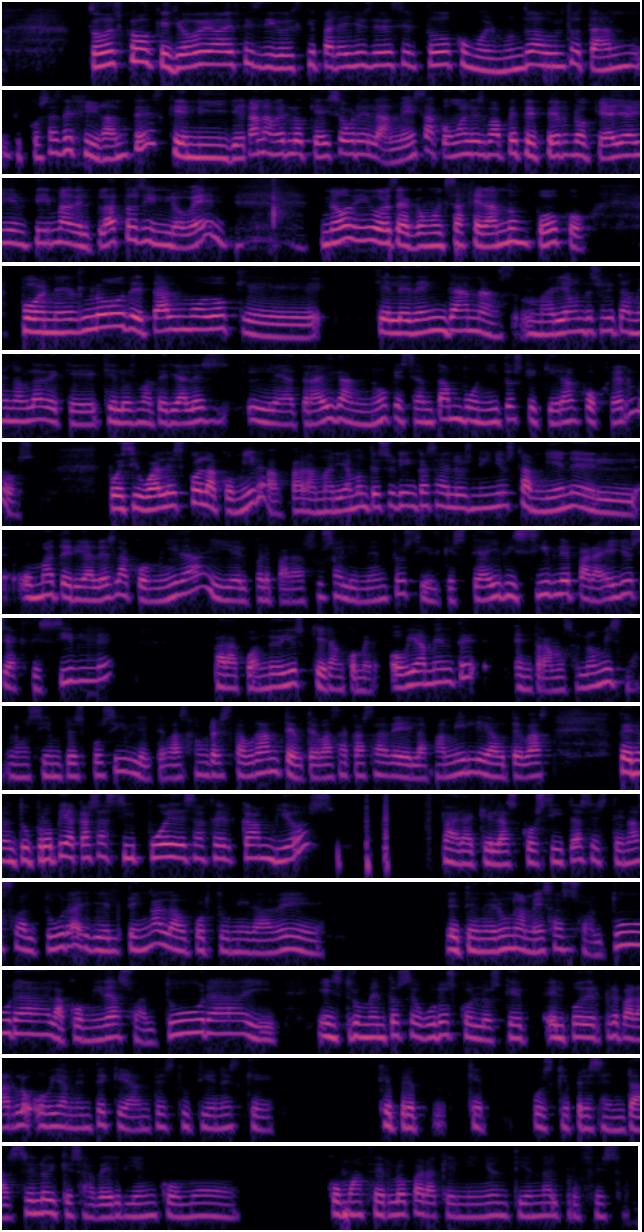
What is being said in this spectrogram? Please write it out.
todo es como que yo veo a veces, digo, es que para ellos debe ser todo como el mundo adulto tan de cosas de gigantes que ni llegan a ver lo que hay sobre la mesa, cómo les va a apetecer lo que hay ahí encima del plato si ni lo ven. No digo, o sea, como exagerando un poco. Ponerlo de tal modo que, que le den ganas. María Montessori también habla de que, los materiales le atraigan, ¿no? que sean tan bonitos que quieran cogerlos. Pues igual es con la comida. Para María Montessori en casa de los niños también un material es la comida y el preparar sus alimentos y el que esté ahí visible para ellos y accesible para cuando ellos quieran comer. Obviamente entramos en lo mismo, no siempre es posible, te vas a un restaurante o te vas a casa de la familia o te vas, pero en tu propia casa sí puedes hacer cambios para que las cositas estén a su altura y él tenga la oportunidad de, tener una mesa a su altura, la comida a su altura y instrumentos seguros con los que él poder prepararlo. Obviamente que antes tú tienes que, pues que presentárselo y que saber bien cómo, cómo hacerlo para que el niño entienda el proceso.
